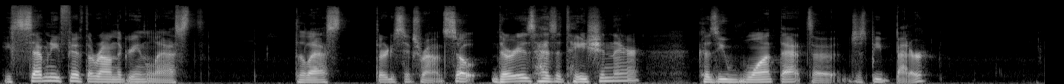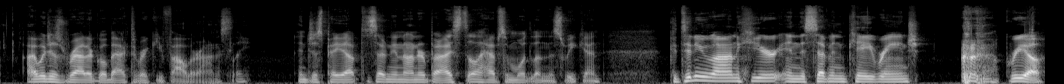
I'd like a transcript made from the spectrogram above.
he's 75th around the green last the last 36 rounds so there is hesitation there because you want that to just be better i would just rather go back to Rickie Fowler honestly and just pay up to 7900 but i still have some woodland this weekend continuing on here in the 7k range Grillo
